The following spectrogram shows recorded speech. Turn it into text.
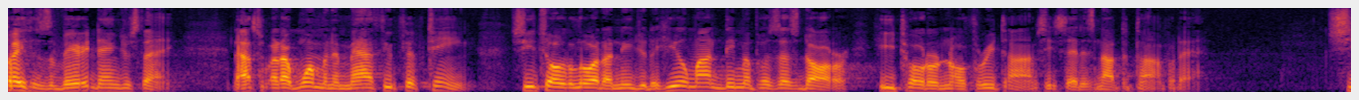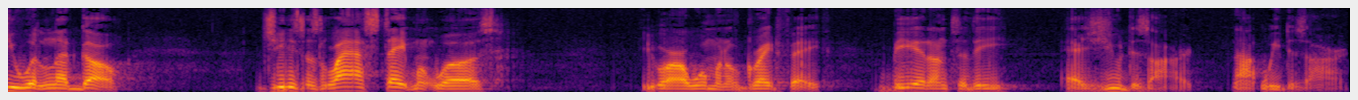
Faith is a very dangerous thing. That's why that woman in Matthew 15, she told the Lord, I need you to heal my demon possessed daughter. He told her no three times. He said, It's not the time for that. She wouldn't let go. Jesus' last statement was, You are a woman of great faith. Be it unto thee as you desired, not we desired.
